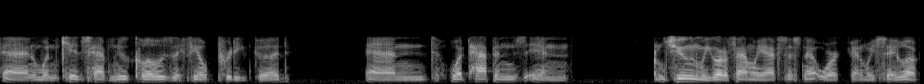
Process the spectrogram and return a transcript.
and when kids have new clothes they feel pretty good. And what happens in june we go to family access network and we say look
